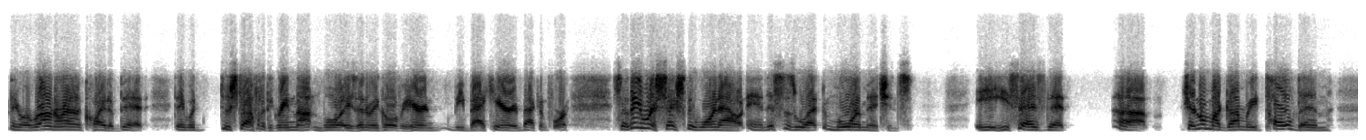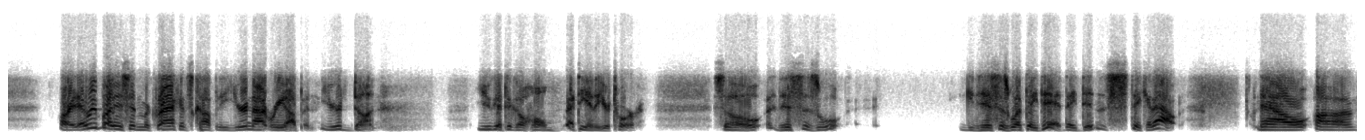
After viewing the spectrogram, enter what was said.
they were running around quite a bit. They would do stuff with the Green Mountain Boys, then they would go over here and be back here and back and forth. So they were essentially worn out. And this is what Moore mentions. He, he says that uh, General Montgomery told them, "All right, everybody's in McCracken's company. You're not re-upping. You're done. You get to go home at the end of your tour." So this is this is what they did. They didn't stick it out. Now. Uh,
